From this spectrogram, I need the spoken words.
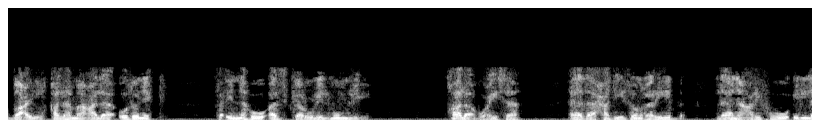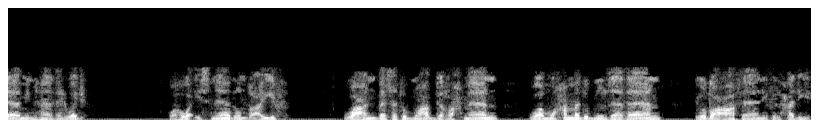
ضع القلم على أذنك فإنه أذكر للمملي. قال أبو عيسى: هذا حديث غريب لا نعرفه إلا من هذا الوجه وهو إسناد ضعيف وعنبسة بن عبد الرحمن ومحمد بن زاذان يضعفان في الحديث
